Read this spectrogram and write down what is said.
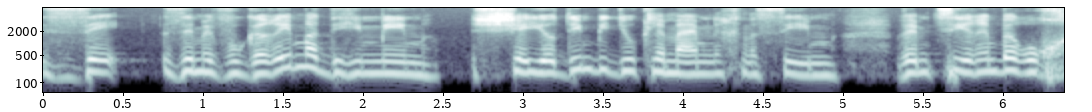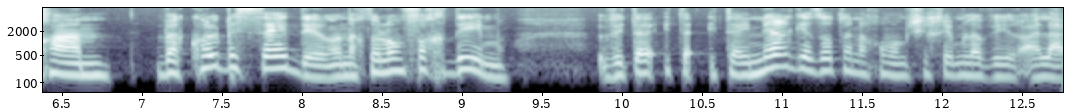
זה, זה מבוגרים מדהימים, שיודעים בדיוק למה הם נכנסים, והם צעירים ברוחם, והכול בסדר, אנחנו לא מפחדים. ואת את, את האנרגיה הזאת אנחנו ממשיכים להעביר הלאה,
